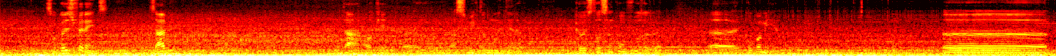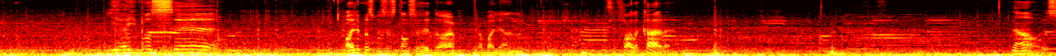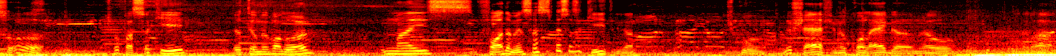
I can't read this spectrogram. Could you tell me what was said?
São coisas diferentes, sabe? Tá, ok. Assumi que todo mundo entendeu. Porque eu estou sendo confuso agora. Ah, culpa minha. Ah, e aí você olha para as pessoas que estão ao seu redor, trabalhando, e você fala, cara. Não, eu sou. Tipo, eu faço isso aqui, eu tenho meu valor, mas foda mesmo são essas pessoas aqui, tá ligado? Tipo, meu chefe, meu colega, meu. sei lá.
